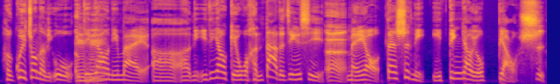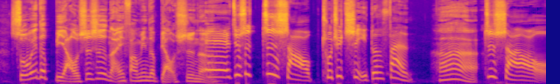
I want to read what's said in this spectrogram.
很贵重的礼物，嗯一定要你买呃呃，你一定要给我很大的惊喜，嗯没有，但是你一定要有表示，所谓的表示是哪一方面的表示呢？诶，就是至少出去吃一顿饭，啊至少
